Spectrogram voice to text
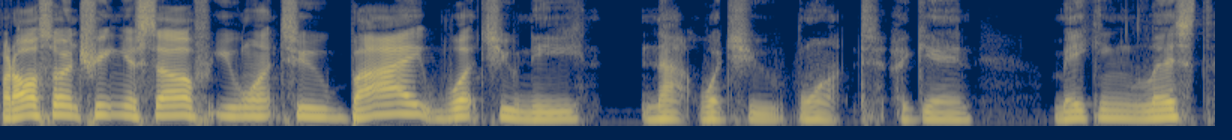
But also in treating yourself, you want to buy what you need, not what you want. Again, making lists,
